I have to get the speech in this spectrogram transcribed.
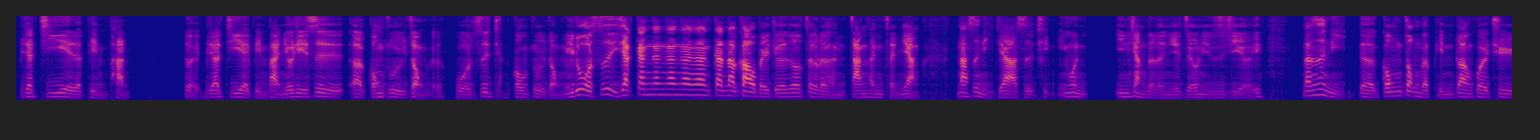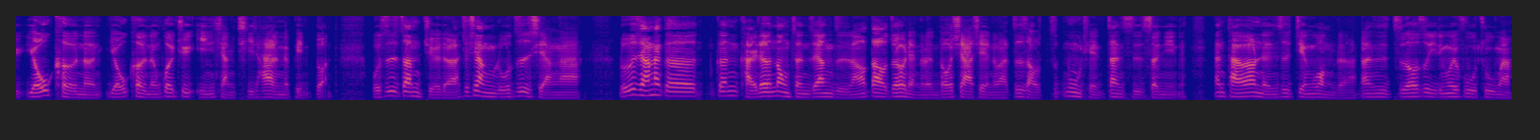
比较激烈的评判。对，比较激烈评判，尤其是呃公诸于众的，我是讲公诸于众。你如果私底下干干干干干干到靠北，觉得说这个人很脏很怎样，那是你家的事情，因为影响的人也只有你自己而已。但是你的公众的评断会去，有可能有可能会去影响其他人的评断，我是这么觉得啊。就像罗志祥啊，罗志祥那个跟凯乐弄成这样子，然后到最后两个人都下线了嘛，至少目前暂时声音了。但台湾人是健忘的啊，但是之后是一定会复出嘛。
